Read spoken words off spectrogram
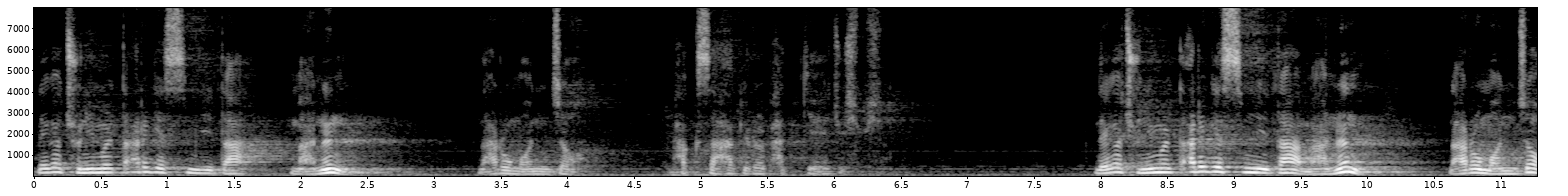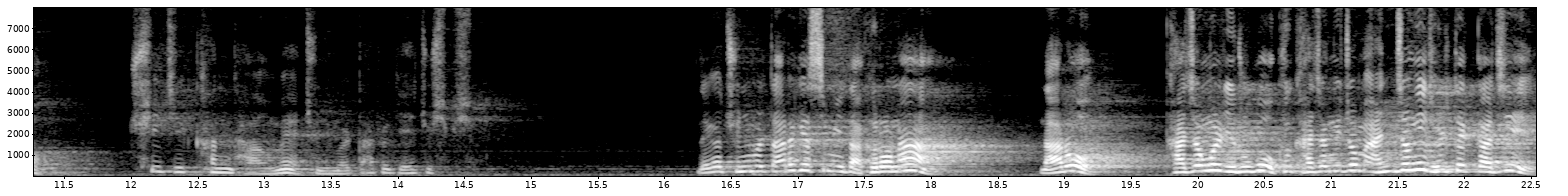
내가 주님을 따르겠습니다만은 나로 먼저 박사 학위를 받게 해 주십시오. 내가 주님을 따르겠습니다만은 나로 먼저 취직한 다음에 주님을 따르게 해 주십시오. 내가 주님을 따르겠습니다. 그러나 나로 가정을 이루고 그 가정이 좀 안정이 될 때까지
